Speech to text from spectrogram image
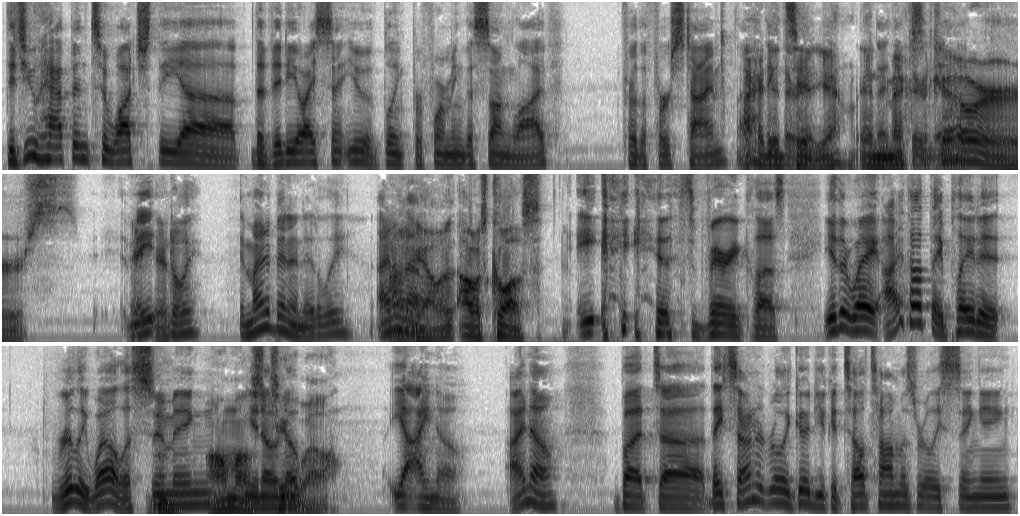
did you happen to watch the uh, the video I sent you of Blink performing this song live for the first time? I, think did see it, yeah. In Mexico Italy. or Italy? It might have been in Italy. I don't Oh, know. Yeah, I was, close. it's very close. Either way, I thought they played it really well, assuming Hmm, Almost you know, too no- well. Yeah, I know, I know, but uh, they sounded really good. You could tell Tom was really singing.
